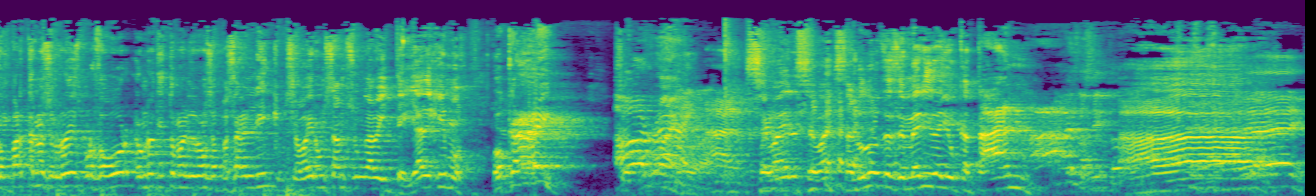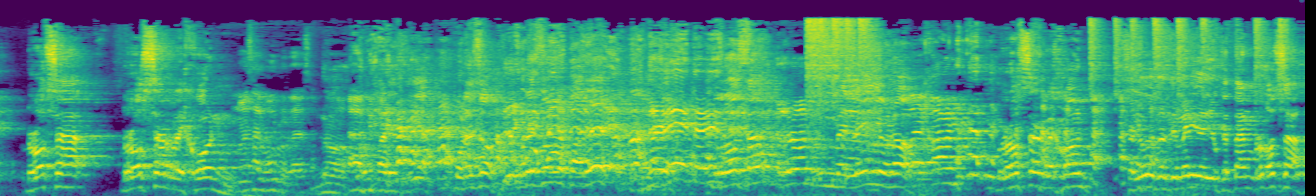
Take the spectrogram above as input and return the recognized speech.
compártanos sus redes, por favor. Un ratito más les vamos a pasar el link. Se va a ir a un Samsung A20. Ya dijimos. Ok. Alright. Ah, Se va a ir, se va a ir. Saludos desde Mérida, Yucatán. ¡Ay, lo siento! Ah. Rosa, Rosa Rejón. No es al burro, ¿verdad? No, Ah, no parecía. Por eso, por eso me paré. Te vi, te vi. Rosa, Rosa. Meleño, no. Rejón. Rosa Rejón. Saludos desde Mérida, Yucatán. Rosa,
